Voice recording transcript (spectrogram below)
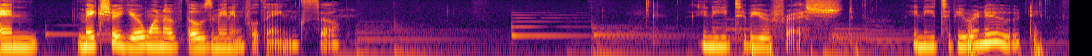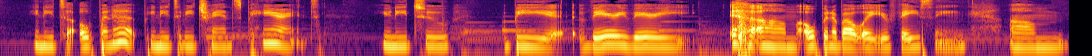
and make sure you're one of those meaningful things. So, you need to be refreshed, you need to be renewed, you need to open up, you need to be transparent, you need to be very, very um, open about what you're facing. Um,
